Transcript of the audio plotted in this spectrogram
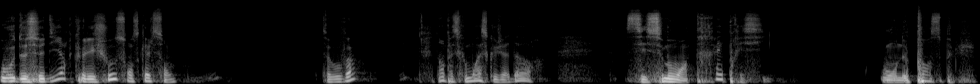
Ou de se dire que les choses sont ce qu'elles sont. Ça vous va? Non, parce que moi, ce que j'adore, c'est ce moment très précis où on ne pense plus.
